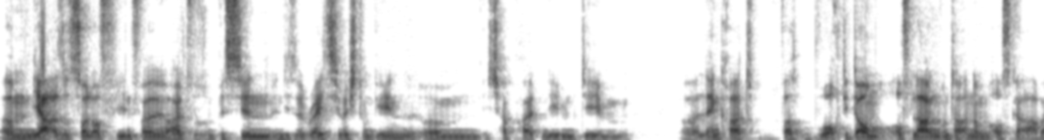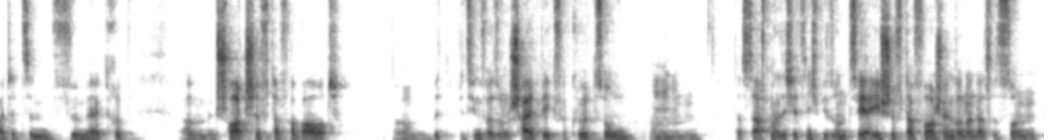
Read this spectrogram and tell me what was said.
Ähm, ja, also es soll auf jeden Fall halt so, so ein bisschen in diese racy-Richtung gehen. Ähm, ich habe halt neben dem äh, Lenkrad, was, wo auch die Daumenauflagen unter anderem ausgearbeitet sind für mehr Grip, ähm, einen Short-Shifter verbaut, ähm, oh. be beziehungsweise eine Schaltwegverkürzung. Mhm. Ähm, das darf man sich jetzt nicht wie so ein CAE-Shifter vorstellen, sondern das ist so ein.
